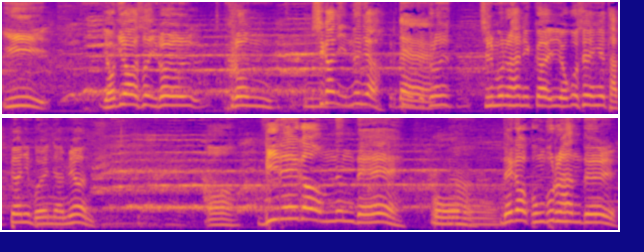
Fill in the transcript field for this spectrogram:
이 여기 와서 이럴 그런 시간이 있느냐 네. 그런 질문을 하니까 이 여고생의 답변이 뭐였냐면 어, 미래가 없는데 어, 내가 공부를 한들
